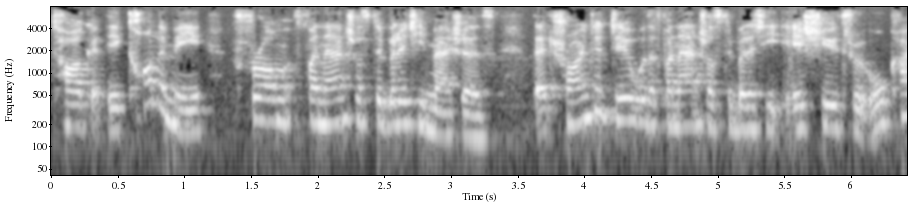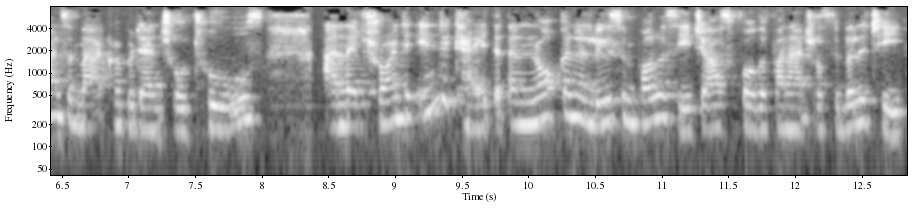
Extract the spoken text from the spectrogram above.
target the economy from financial stability measures. They're trying to deal with the financial stability issue through all kinds of macroprudential tools, and they're trying to indicate that they're not going to loosen policy just for the financial stability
